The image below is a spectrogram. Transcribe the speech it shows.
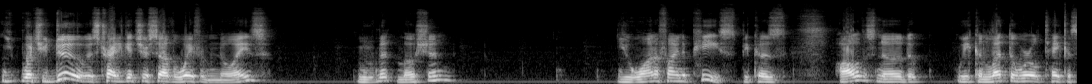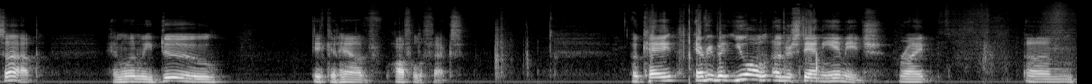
you, what you do is try to get yourself away from noise, movement, motion. You want to find a peace because all of us know that we can let the world take us up, and when we do, it can have awful effects. Okay, everybody, you all understand the image, right? Um,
